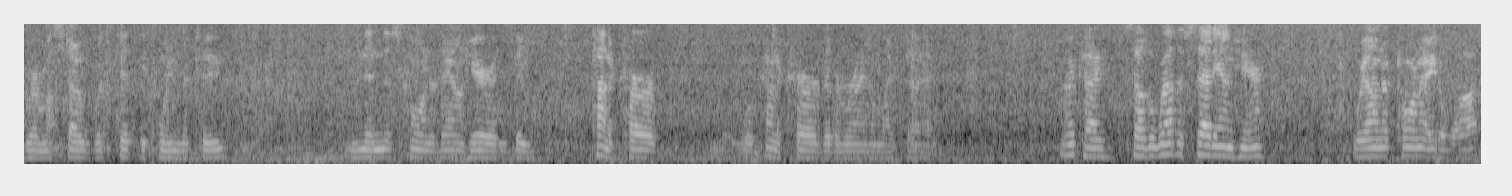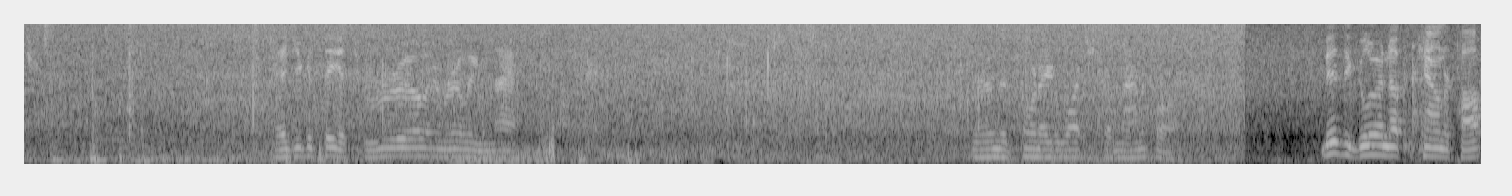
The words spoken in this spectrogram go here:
where my stove would fit between the two. And then this corner down here it'll be kind of curved we'll kind of curve it around like that. Okay so the weather set in here. We're on a tornado watch. As you can see it's really really the tornado watch till 9 o'clock. Busy gluing up the countertops.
